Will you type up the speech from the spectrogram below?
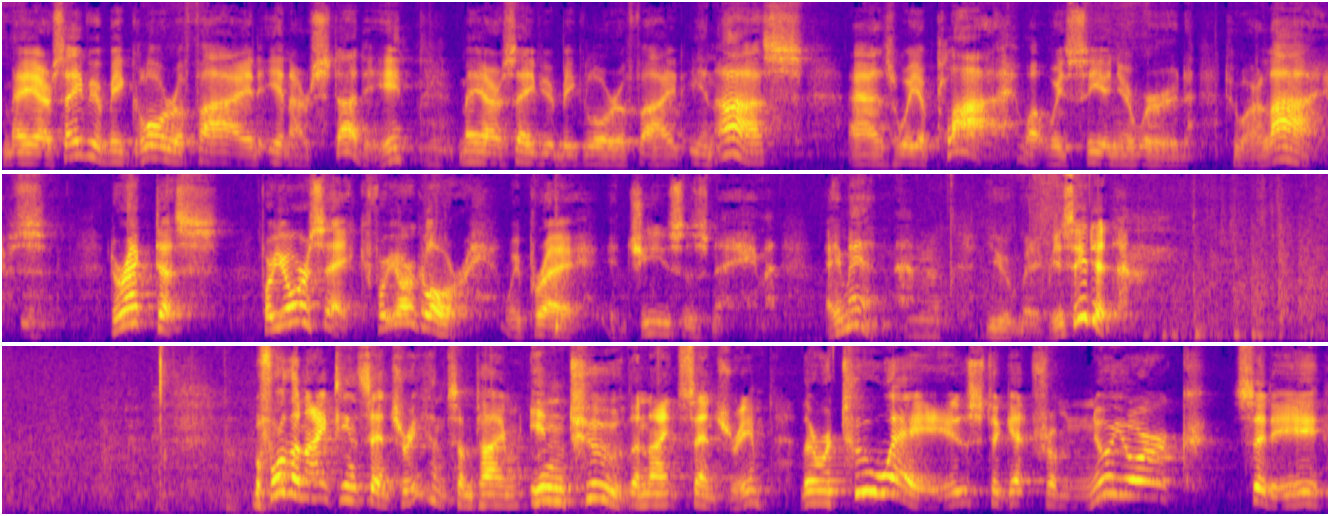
May our Savior be glorified in our study. May our Savior be glorified in us as we apply what we see in your word to our lives. Direct us for your sake, for your glory, we pray in Jesus' name. Amen. Amen. You may be seated. Before the 19th century, and sometime into the 9th century, there were two ways to get from New York City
